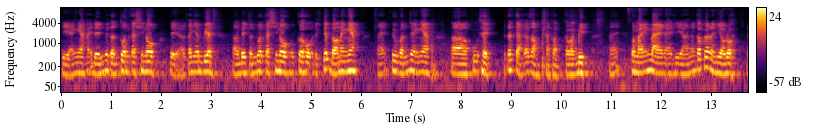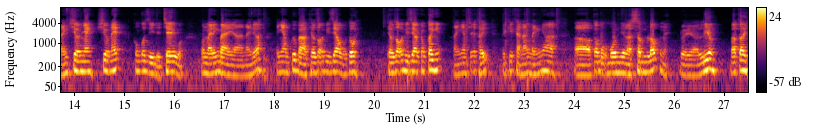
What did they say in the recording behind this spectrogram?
thì anh em hãy đến với Tấn Tuân Casino để à, các nhân viên ở bên Tấn Tuân Casino có cơ hội được tiếp đón anh em. Đấy, tư vấn cho anh em uh, cụ thể tất cả các dòng sản phẩm cờ bạc bịp. Đấy. con máy đánh bài này thì uh, nâng cấp rất là nhiều rồi đánh siêu nhanh siêu nét không có gì để chê của con máy đánh bài uh, này nữa. Anh em cứ vào theo dõi video của tôi theo dõi video trong kênh ấy là anh em sẽ thấy được cái khả năng đánh uh, uh, các bộ môn như là sâm lốc này rồi uh, liêng ba cây.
